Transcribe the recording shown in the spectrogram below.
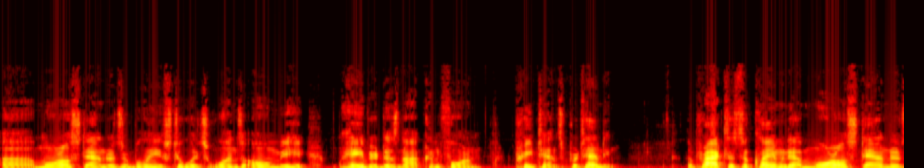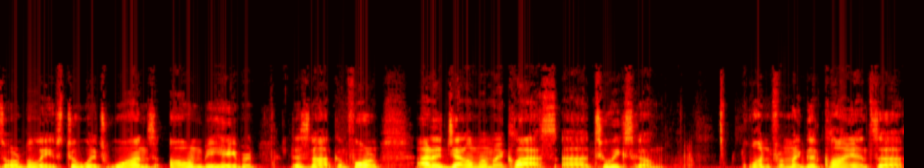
uh, moral standards or beliefs to which one's own behavior does not conform. Pretense, pretending. The practice of claiming to have moral standards or beliefs to which one's own behavior does not conform. I had a gentleman in my class uh, two weeks ago, one from my good clients, uh,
